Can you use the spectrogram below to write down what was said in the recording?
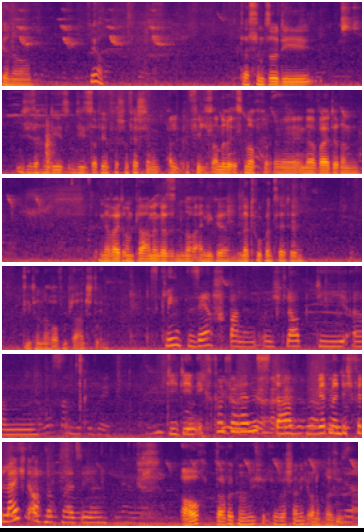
genau. Ja. Das sind so die, die Sachen, die, die es auf jeden Fall schon feststellen. Vieles andere ist noch äh, in der weiteren in der weiteren Planung. Da sind noch einige Naturkonzerte, die dann noch auf dem Plan stehen. Das klingt sehr spannend und ich glaube, die, ähm, die DNX-Konferenz, da wird man dich vielleicht auch nochmal sehen. Auch, da wird man mich wahrscheinlich auch noch mal sehen. Ja,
